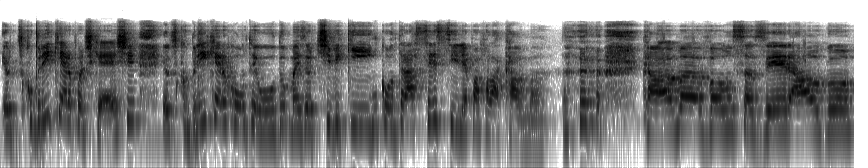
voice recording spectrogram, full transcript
eu descobri que era podcast, eu descobri que era conteúdo, mas eu tive que encontrar a Cecília para falar: calma, calma, vamos fazer algo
